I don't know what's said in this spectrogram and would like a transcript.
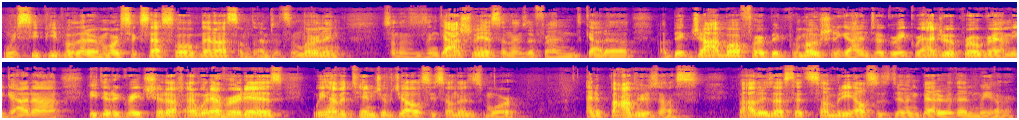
when we see people that are more successful than us. Sometimes it's in learning, sometimes it's in gashmias, sometimes a friend got a, a big job offer, a big promotion, he got into a great graduate program, he got a, he did a great shidduch, and whatever it is, we have a tinge of jealousy, sometimes it's more. And it bothers us. It bothers us that somebody else is doing better than we are.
